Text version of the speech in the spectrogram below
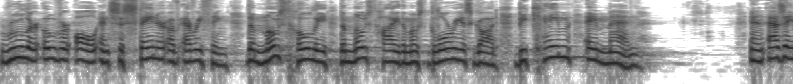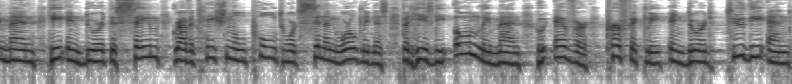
ruler over all and sustainer of everything, the most holy, the most high, the most glorious God, became a man and as a man, he endured the same gravitational pull towards sin and worldliness, but he is the only man who ever perfectly endured to the end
